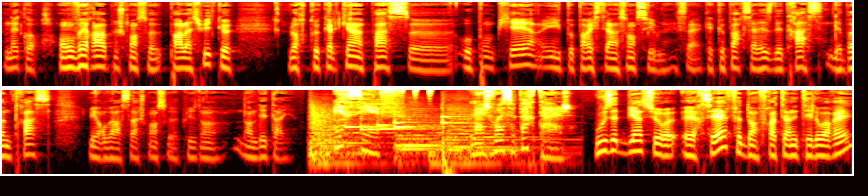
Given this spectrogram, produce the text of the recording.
D'accord. On verra, je pense, par la suite que lorsque quelqu'un passe euh, au pont de pierre, il ne peut pas rester insensible. ça, quelque part, ça laisse des traces, des bonnes traces, mais on verra ça, je pense, plus dans, dans le détail. RCF, la joie se partage. Vous êtes bien sur RCF, dans Fraternité Loiret.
